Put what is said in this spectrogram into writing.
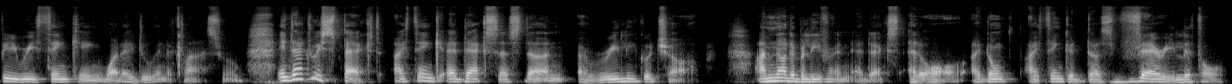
be rethinking what I do in the classroom. In that respect, I think edX has done a really good job. I'm not a believer in edX at all. I don't I think it does very little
